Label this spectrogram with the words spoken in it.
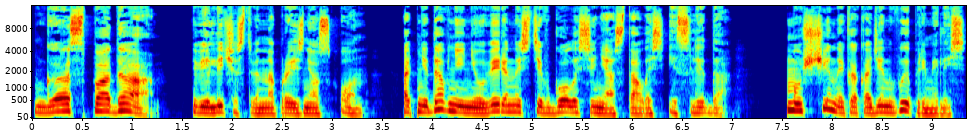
«Господа!» — величественно произнес он. От недавней неуверенности в голосе не осталось и следа. Мужчины как один выпрямились.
